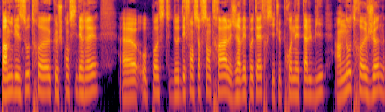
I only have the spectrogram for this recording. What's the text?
parmi les autres que je considérais, euh, au poste de défenseur central, j'avais peut-être, si tu prenais Talbi, un autre jeune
